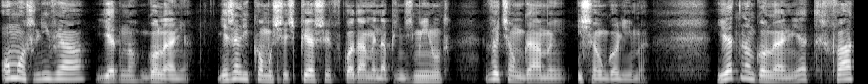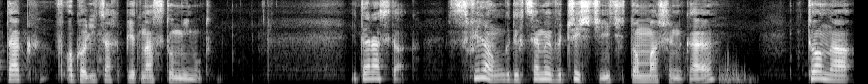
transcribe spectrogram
umożliwia jedno golenie. Jeżeli komuś się śpieszy, wkładamy na 5 minut, wyciągamy i się golimy. Jedno golenie trwa tak w okolicach 15 minut. I teraz tak. Z chwilą, gdy chcemy wyczyścić tą maszynkę, to na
